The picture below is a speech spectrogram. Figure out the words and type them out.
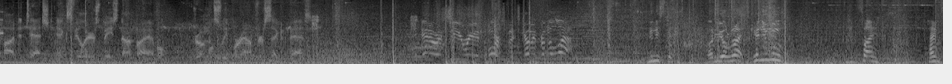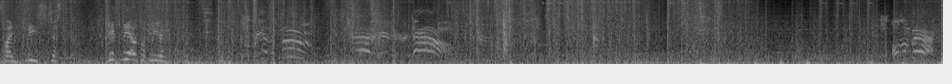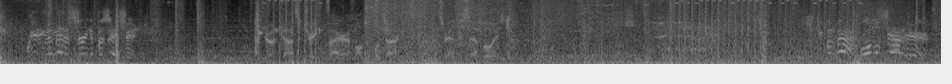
Pod detached. Exfil airspace non-viable. Drone will sweep around for a second pass. NRC reinforcements coming from the left! Minister, are you alright? Can you move? I'm fine. I'm fine. Please, just get me out of here! We gotta move! Get out of here, now! Hold them back! We're getting the Minister into position! concentrating fire on multiple targets. Let's wrap this up, boys. Keep them back! We're almost out of here!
